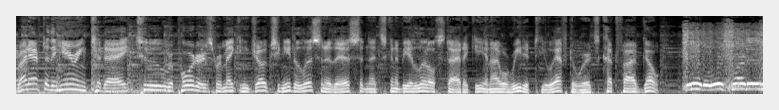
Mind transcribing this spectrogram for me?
Right after the hearing today, two reporters were making jokes. You need to listen to this, and it's going to be a little staticky, and I will read it to you afterwards. Cut five, go. You know, the worst part is,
